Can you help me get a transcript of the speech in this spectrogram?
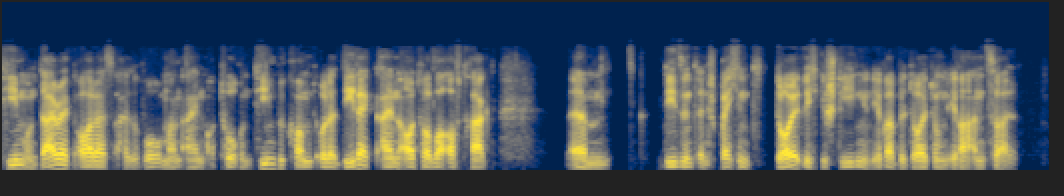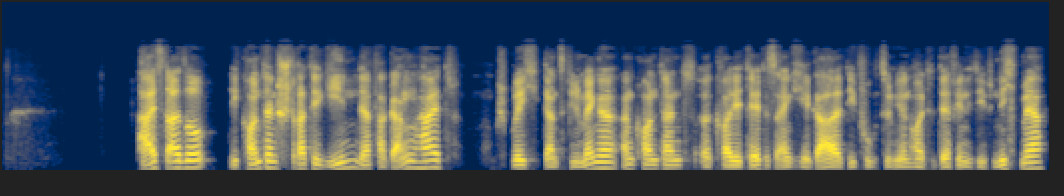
Team- und Direct Orders, also wo man ein Autorenteam bekommt oder direkt einen Autor beauftragt, ähm, die sind entsprechend deutlich gestiegen in ihrer Bedeutung, in ihrer Anzahl. Heißt also, die Content-Strategien der Vergangenheit, sprich ganz viel Menge an Content, äh, Qualität ist eigentlich egal, die funktionieren heute definitiv nicht mehr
